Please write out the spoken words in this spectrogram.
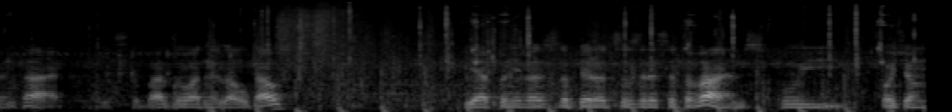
No tak, jest to bardzo ładny loadout. Ja, ponieważ dopiero co zresetowałem swój poziom,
